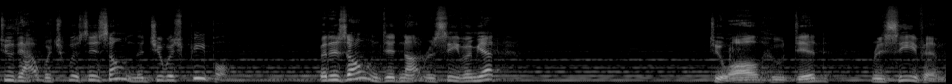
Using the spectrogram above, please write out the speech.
to that which was his own, the Jewish people. But his own did not receive him. Yet, to all who did receive him,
